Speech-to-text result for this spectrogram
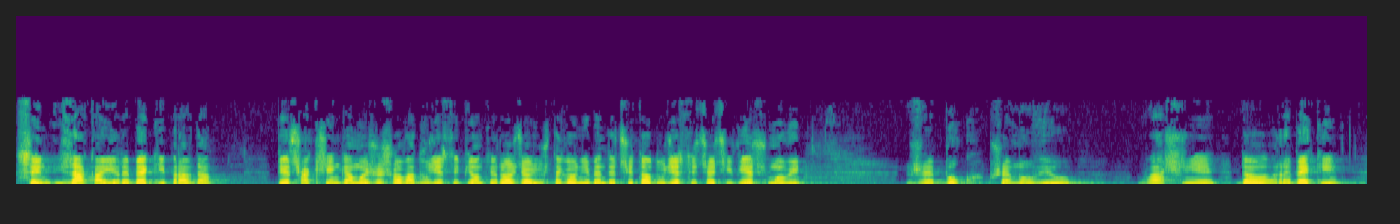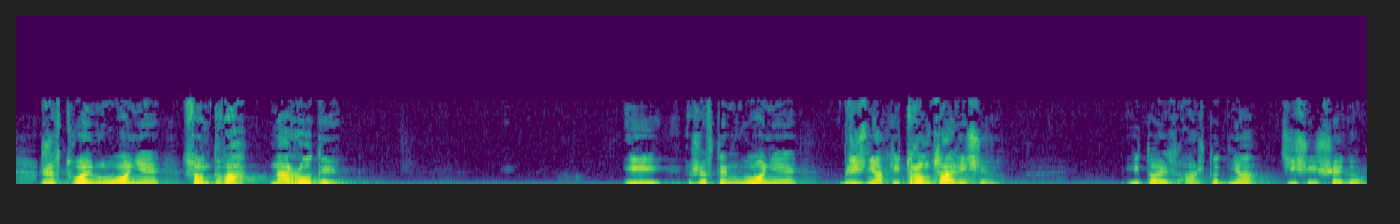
syn Izaka i Rebeki, prawda? Pierwsza Księga Mojżeszowa, 25 rozdział, już tego nie będę czytał, 23 wiersz mówi, że Bóg przemówił właśnie do Rebeki, że w Twoim łonie są dwa narody. I że w tym łonie bliźniaki trącali się. I to jest aż do dnia dzisiejszego.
